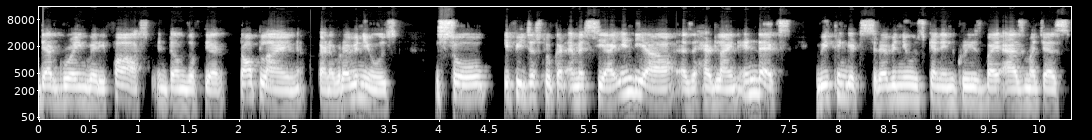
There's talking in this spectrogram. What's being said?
they're growing very fast in terms of their top line kind of revenues. So if we just look at MSCI India as a headline index, we think its revenues can increase by as much as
